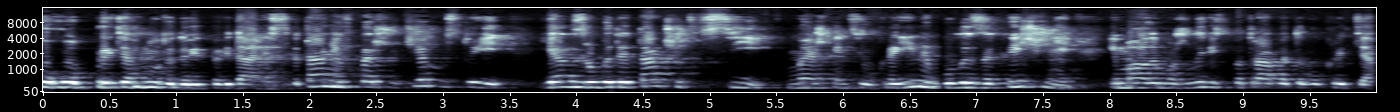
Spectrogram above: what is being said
кого притягнути до відповідальності. Питання в першу чергу стоїть, як зробити так, щоб всі мешканці України були захищені і мали можливість потрапити в укриття,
